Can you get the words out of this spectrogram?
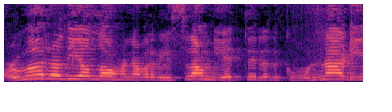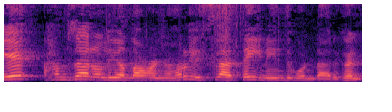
உமர் ரதி அல்லாஹன் அவர்கள் இஸ்லாம் ஏற்றுறதுக்கு முன்னாடியே ஹம்சா ரலி அல்லாஹன் அவர்கள் இஸ்லாத்தை இணைந்து கொண்டார்கள்.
